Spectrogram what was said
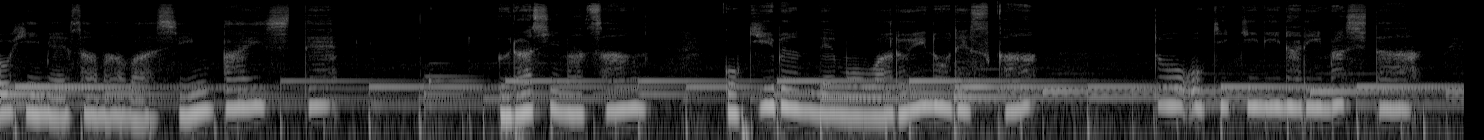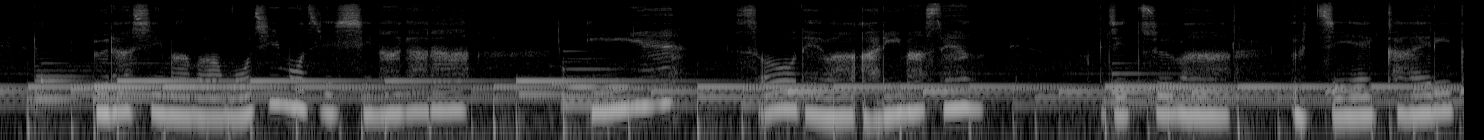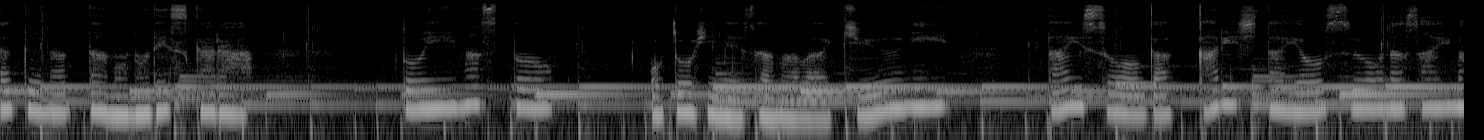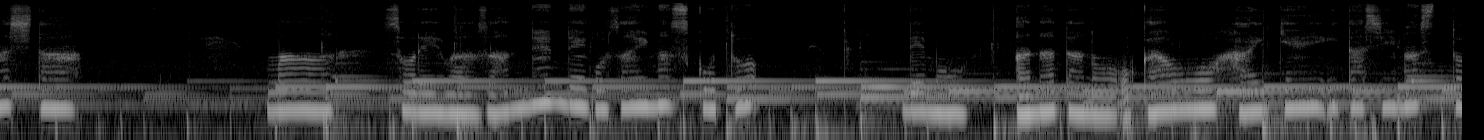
乙姫様は心配して「浦島さんご気分でも悪いのですか?」とお聞きになりました浦島はもじもじしながら「いいえそうではありません」実は家へ帰りたくなったものですから。と言いますと乙姫様は急に大層がっかりした様子をなさいました。まあそれは残念でございますこと。でもあなたのお顔を拝見いたしますと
